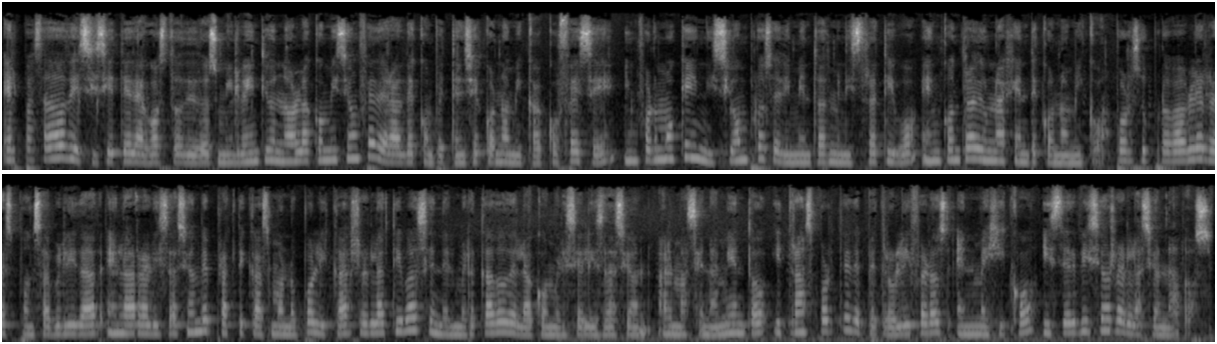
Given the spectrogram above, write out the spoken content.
El pasado 17 de agosto de 2021, la Comisión Federal de Competencia Económica, COFESE, informó que inició un procedimiento administrativo en contra de un agente económico por su probable responsabilidad en la realización de prácticas monopólicas relativas en el mercado de la comercialización, almacenamiento y transporte de petrolíferos en México y servicios relacionados.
